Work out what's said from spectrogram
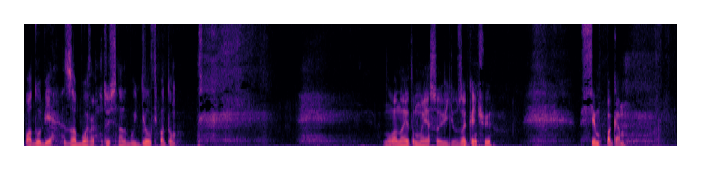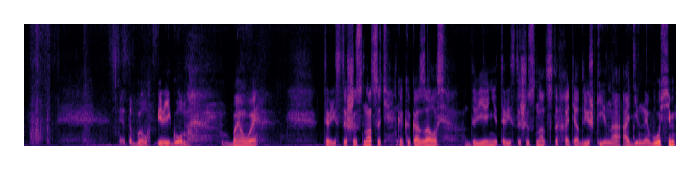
подобие забора. То есть надо будет делать потом. Ну, а на этом я свое видео заканчиваю. Всем пока. Это был перегон BMW 316, как оказалось. Две они 316, хотя движки на 1.8,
